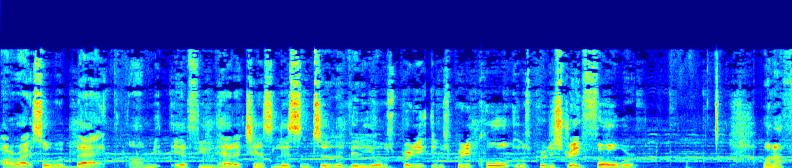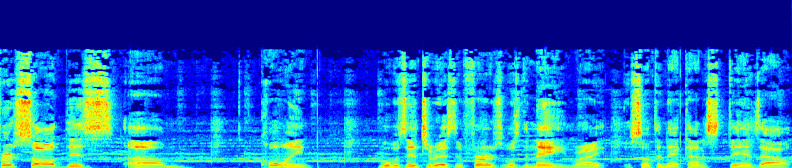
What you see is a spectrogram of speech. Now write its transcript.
All right, so we're back. Um, if you had a chance to listen to the video, it was pretty. It was pretty cool. It was pretty straightforward. When I first saw this um, coin, what was interesting first was the name. Right, it's something that kind of stands out.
